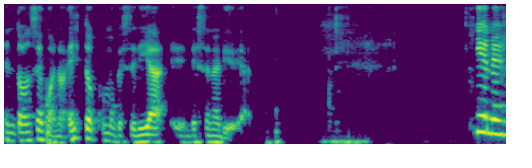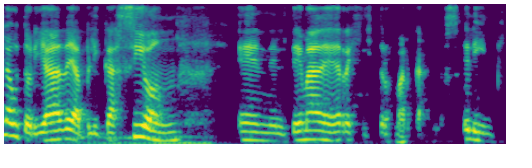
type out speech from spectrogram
Entonces, bueno, esto como que sería el escenario ideal. ¿Quién es la autoridad de aplicación en el tema de registros marcarios? El INPI,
